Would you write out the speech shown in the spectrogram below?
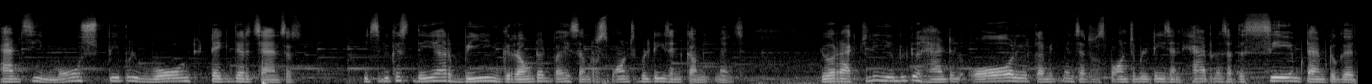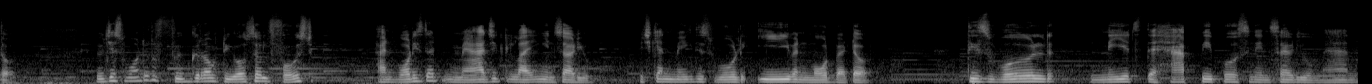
And see most people won't take their chances. It's because they are being grounded by some responsibilities and commitments. You are actually able to handle all your commitments and responsibilities and happiness at the same time together. You just wanted to figure out yourself first and what is that magic lying inside you which can make this world even more better? This world needs the happy person inside you, man.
